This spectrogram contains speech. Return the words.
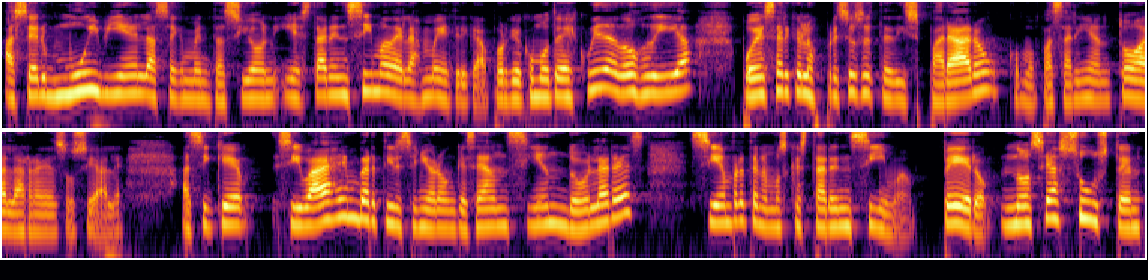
hacer muy bien la segmentación y estar encima de las métricas, porque como te descuida dos días, puede ser que los precios se te dispararon, como pasaría en todas las redes sociales. Así que si vas a invertir, señor, aunque sean 100 dólares, siempre tenemos que estar encima, pero no se asusten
